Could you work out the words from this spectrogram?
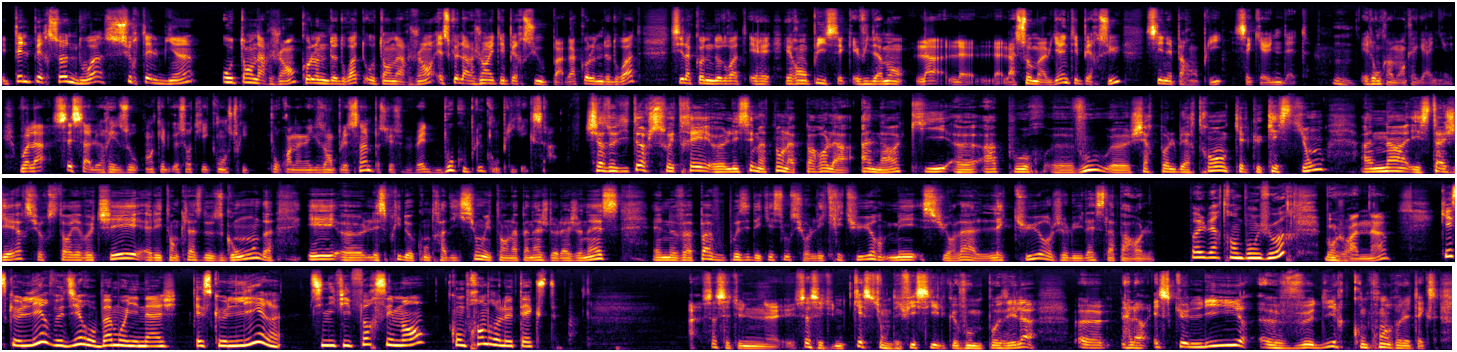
et telle personne doit sur tel bien autant d'argent, colonne de droite, autant d'argent. Est-ce que l'argent a été perçu ou pas? La colonne de droite, si la colonne de droite est, remplie, c'est qu'évidemment, là, la, somme a bien été perçue. Si elle n'est pas remplie, c'est qu'il y a une dette. Hmm. Et donc un manque à gagner. Voilà, c'est ça le réseau, en quelque sorte, qui est construit. Pour prendre un exemple simple, parce que ça peut être beaucoup plus compliqué que ça. Chers auditeurs, je souhaiterais euh, laisser maintenant la parole à Anna qui euh, a pour euh, vous, cher Paul Bertrand, quelques questions. Anna est stagiaire sur Storia Voce, elle est en classe de seconde et l'esprit de contradiction étant l'apanage de la jeunesse, elle ne va pas vous poser des questions sur l'écriture mais sur la lecture. Je lui laisse la parole. Paul Bertrand, bonjour. Bonjour Anna. Qu'est-ce que lire veut dire au bas Moyen Âge? Est-ce que lire signifie forcément comprendre le texte? Ah, ça, c'est une, question difficile que vous me posez là. Euh, alors, est-ce que lire euh, veut dire comprendre les textes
